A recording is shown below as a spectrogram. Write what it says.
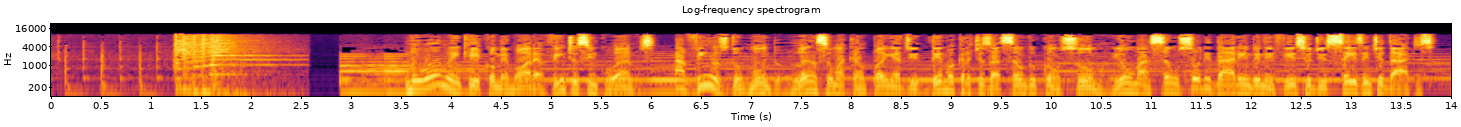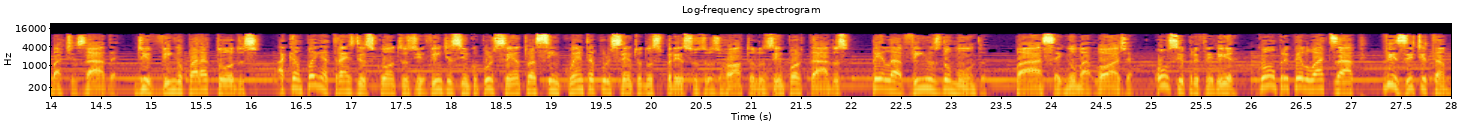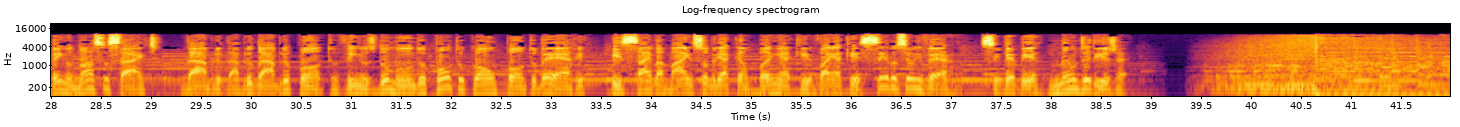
No ano em que comemora 25 anos, a Vinhos do Mundo lança uma campanha de democratização do consumo e uma ação solidária em benefício de seis entidades, batizada de Vinho para Todos. A campanha traz descontos de 25% a 50% dos preços dos rótulos importados pela Vinhos do Mundo. Passe em uma loja ou, se preferir, compre pelo WhatsApp. Visite também o nosso site www.vinhosdomundo.com.br e saiba mais sobre a campanha que vai aquecer o seu inverno. Se beber, não dirija.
